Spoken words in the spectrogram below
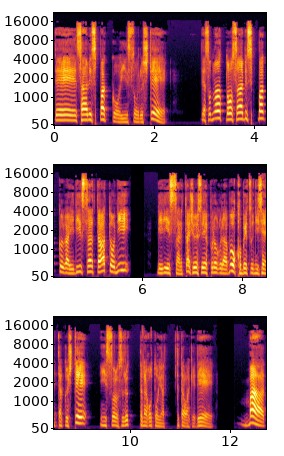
で、サービスパックをインストールして、で、その後、サービスパックがリリースされた後に、リリースされた修正プログラムを個別に選択してインストールするってなことをやってたわけで、まあ、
